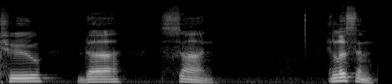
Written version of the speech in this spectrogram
to the Son. And listen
